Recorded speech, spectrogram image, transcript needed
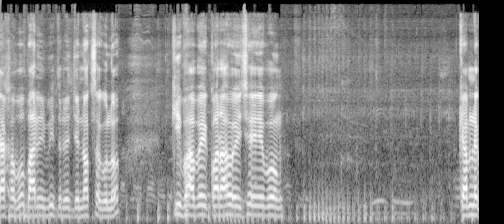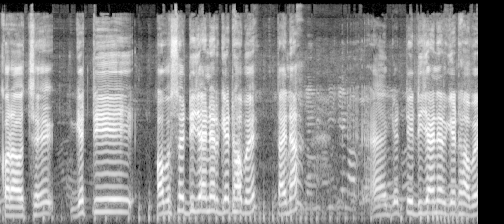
দেখাবো বাড়ির ভিতরের যে নকশাগুলো। কীভাবে করা হয়েছে এবং কেমনে করা হচ্ছে? গেটটি অবশ্যই ডিজাইনের গেট হবে তাই না? হ্যাঁ, গেটটি ডিজাইনের গেট হবে।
